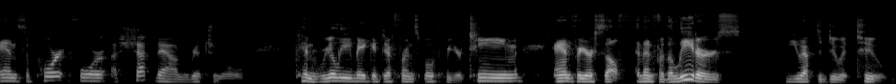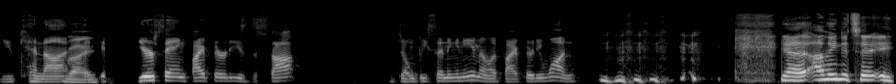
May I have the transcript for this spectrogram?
and support for a shutdown ritual can really make a difference both for your team and for yourself. And then for the leaders, you have to do it too. You cannot Right. if you're saying 5:30 is the stop, don't be sending an email at 5:31. Yeah, I mean, it's a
